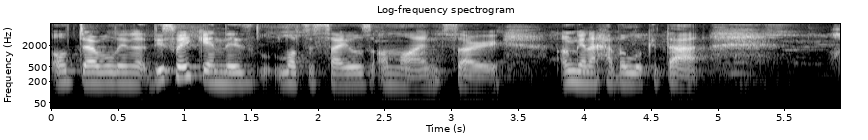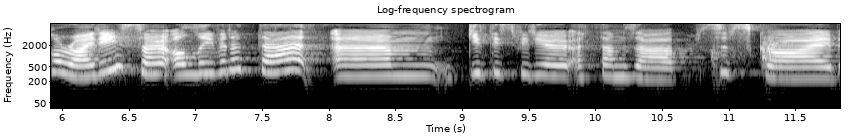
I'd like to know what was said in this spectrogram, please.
I'll dabble in it this weekend. There's lots of sales online, so I'm gonna have a look at that. Alrighty, so I'll leave it at that. Um, give this video a thumbs up, subscribe,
